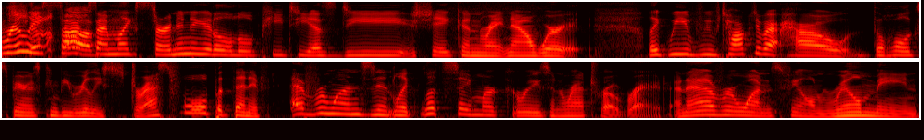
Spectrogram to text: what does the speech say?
really job. sucks. I'm like starting to get a little PTSD shaken right now. Where, it, like, we've we've talked about how the whole experience can be really stressful, but then if everyone's in, like, let's say Mercury's in retrograde and everyone's feeling real mean,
